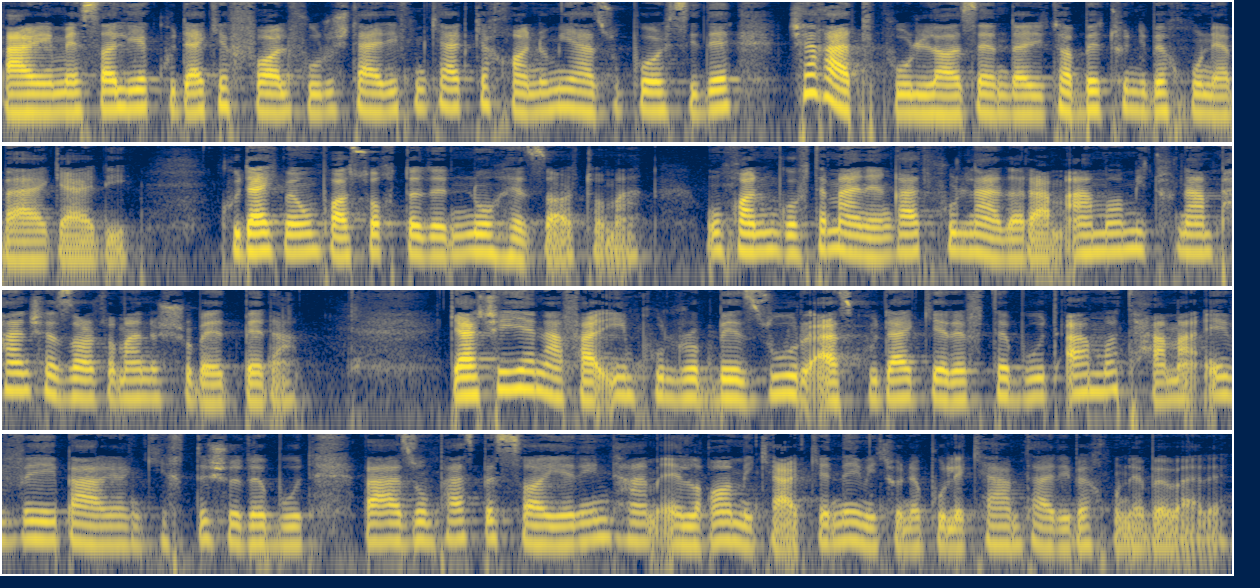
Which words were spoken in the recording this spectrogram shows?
برای مثال یک کودک فال فروش تعریف می‌کرد که خانومی از او پرسیده چقدر پول لازم داری تا بتونی به خونه برگردی؟ کودک به اون پاسخ داده 9000 تومن. اون خانم گفته من اینقدر پول ندارم اما می‌تونم 5000 تومنش رو بهت بدم. گرچه یه نفر این پول رو به زور از کودک گرفته بود اما طمع وی برانگیخته شده بود و از اون پس به سایرین هم القا می‌کرد که نمی‌تونه پول کمتری به خونه ببره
